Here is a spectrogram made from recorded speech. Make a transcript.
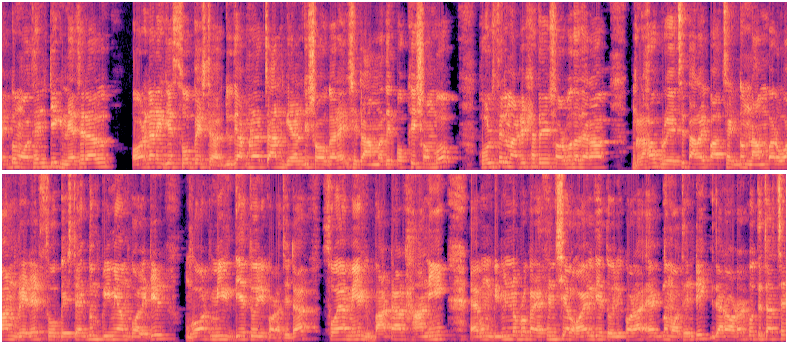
একদম অথেন্টিক ন্যাচারাল অর্গানিক যে সোপ বেসটা যদি আপনারা চান গ্যারান্টি সহকারে, সেটা আমাদের পক্ষেই সম্ভব। হোলসেল মার্টের সাথে সর্বদা যারা গ্রাহক রয়েছে, তারাই পাচ্ছে একদম নাম্বার ওয়ান গ্রেডেড সোপ বেসটা একদম প্রিমিয়াম কোয়ালিটির গট মিল্ক দিয়ে তৈরি করা, যেটা সয়া মিল্ক বাটার হানি এবং বিভিন্ন প্রকার এসেনশিয়াল অয়েল দিয়ে তৈরি করা একদম অথেন্টিক যারা অর্ডার করতে চাচ্ছেন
